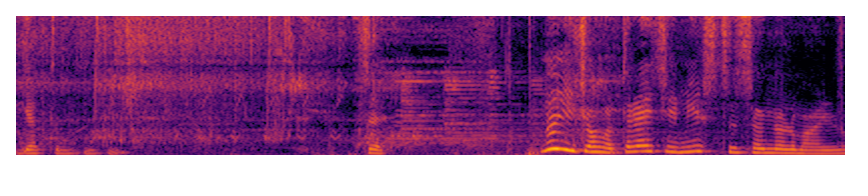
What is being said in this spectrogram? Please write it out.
Як там? Це. Ну нічого, третє місце це нормально.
